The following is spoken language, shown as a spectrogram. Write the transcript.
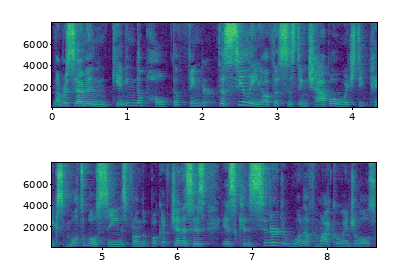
Number 7. Giving the Pope the finger. The ceiling of the Sistine Chapel, which depicts multiple scenes from the book of Genesis, is considered one of Michelangelo's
